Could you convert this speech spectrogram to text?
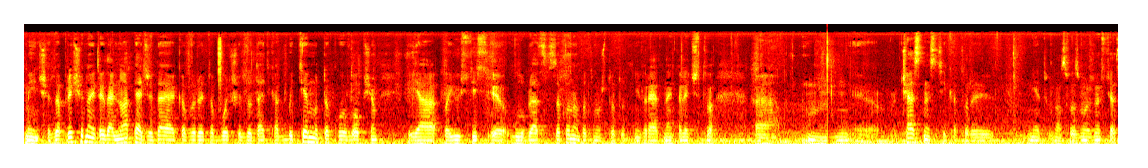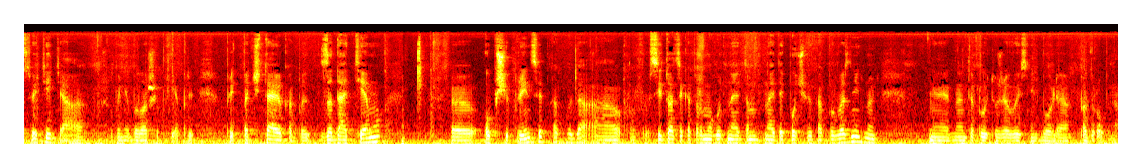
меньше запрещено и так далее. Но опять же, да, я говорю, это больше задать как бы тему такую, в общем, я боюсь здесь э, углубляться в закон, потому что тут невероятное количество э, э, частностей, которые нет у нас возможности осветить, а чтобы не было ошибки, я предпочитаю как бы задать тему, э, общий принцип, как бы, да, а ситуации, которые могут на, этом, на этой почве как бы возникнуть, э, надо будет уже выяснить более подробно.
